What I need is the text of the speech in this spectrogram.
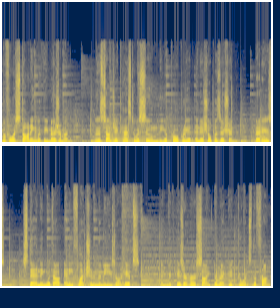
Before starting with the measurement, the subject has to assume the appropriate initial position that is, standing without any flexion in the knees or hips and with his or her sight directed towards the front.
